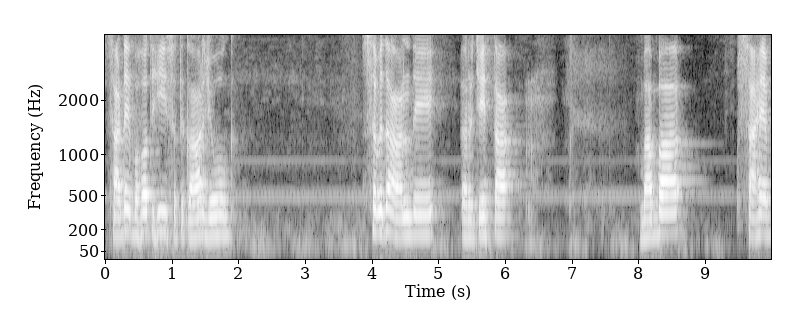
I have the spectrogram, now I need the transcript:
ਸਾਡੇ ਬਹੁਤ ਹੀ ਸਤਿਕਾਰਯੋਗ ਸੰਵਿਧਾਨ ਦੇ ਰਚੇਤਾ ਬਾਬਾ ਸਾਹਿਬ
